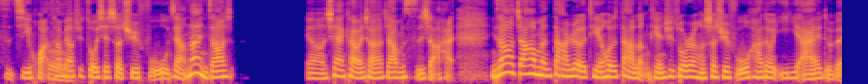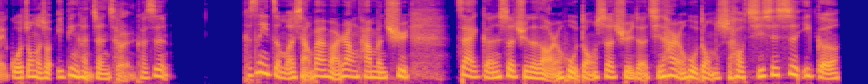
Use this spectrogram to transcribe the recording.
子计划，他们要去做一些社区服务，这样。那你知道？呃，现在开玩笑要教他们死小孩，你知道教他们大热天或者大冷天去做任何社区服务，他都 EI，对不对？国中的时候一定很正常。可是，可是你怎么想办法让他们去在跟社区的老人互动、社区的其他人互动的时候，其实是一个，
